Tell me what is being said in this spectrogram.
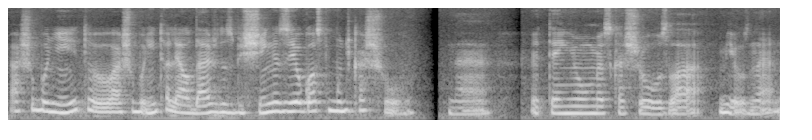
Acho bonito, eu acho bonito a lealdade dos bichinhos e eu gosto muito de cachorro, né? Eu tenho meus cachorros lá, meus, né?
